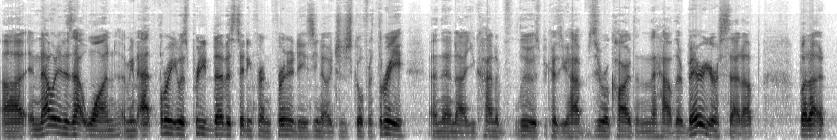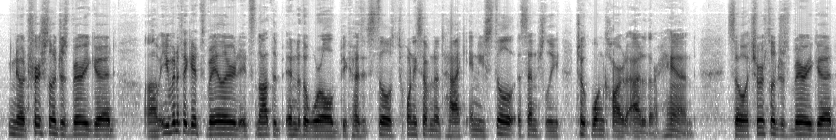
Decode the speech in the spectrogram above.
uh, and now it is at 1. I mean, at 3 it was pretty devastating for Infernities, you know, you just go for 3, and then uh, you kind of lose because you have 0 cards and they have their barrier set up. But, uh, you know, Trishula just very good. Um, even if it gets Veilered, it's not the end of the world because it's still 27 attack, and you still essentially took one card out of their hand. So Trishula is very good.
